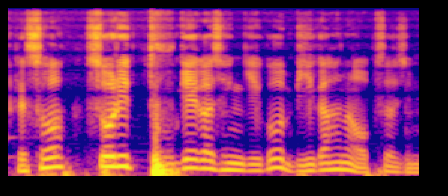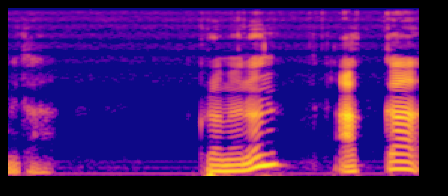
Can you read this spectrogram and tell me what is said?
그래서 솔이 두 개가 생기고 미가 하나 없어집니다. 그러면은 아까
